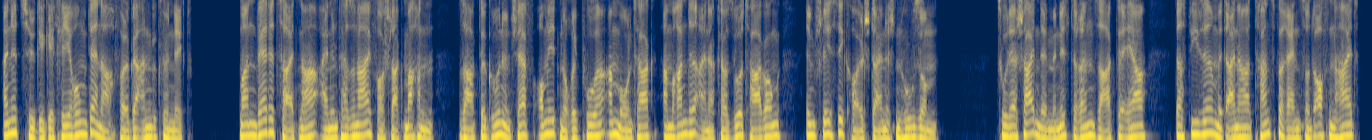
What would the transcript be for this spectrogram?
eine zügige Klärung der Nachfolge angekündigt. Man werde zeitnah einen Personalvorschlag machen, sagte Grünen-Chef Omnit Noripur am Montag am Rande einer Klausurtagung im schleswig-holsteinischen Husum. Zu der scheidenden Ministerin sagte er, dass diese mit einer Transparenz und Offenheit,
